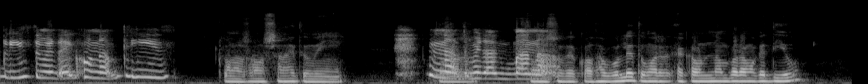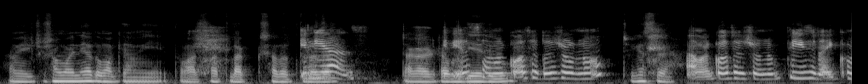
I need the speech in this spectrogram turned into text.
প্লিজ তুমি রাখো না প্লিজ। কোনো সমস্যা নাই তুমি না তুমি রাখবা না। তোমার সাথে কথা বলে তোমার অ্যাকাউন্ট নাম্বার আমাকে দিও। আমি একটু সময় নিয়ে তোমাকে আমি তোমার সাত লাখ সাতাত্তর হাজার ইলিয়াস আমি ইলিয়াস দিয়ে আমার দেবো। কথাটা শোনো। ঠিক আছে? আমার কথা শোনো প্লিজ রাখো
